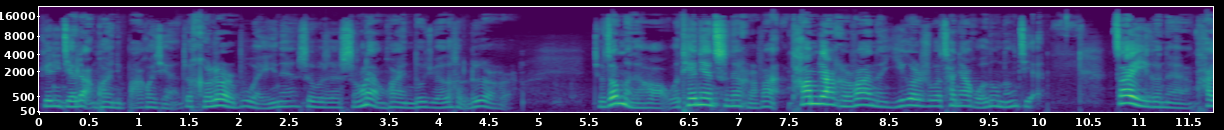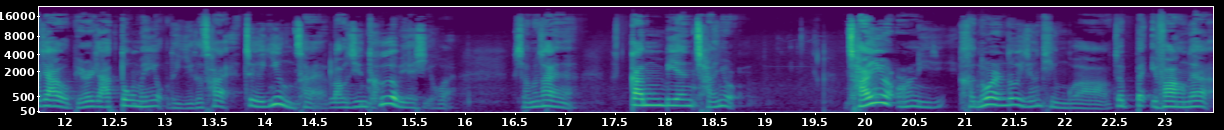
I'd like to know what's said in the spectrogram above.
给你减两块，你八块钱，这何乐而不为呢？是不是省两块你都觉得很乐呵？就这么的哈，我天天吃那盒饭，他们家盒饭呢，一个是说参加活动能减，再一个呢，他家有别人家都没有的一个菜，这个硬菜老金特别喜欢。什么菜呢？干煸蚕蛹。蚕蛹你很多人都已经听过啊，这北方的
